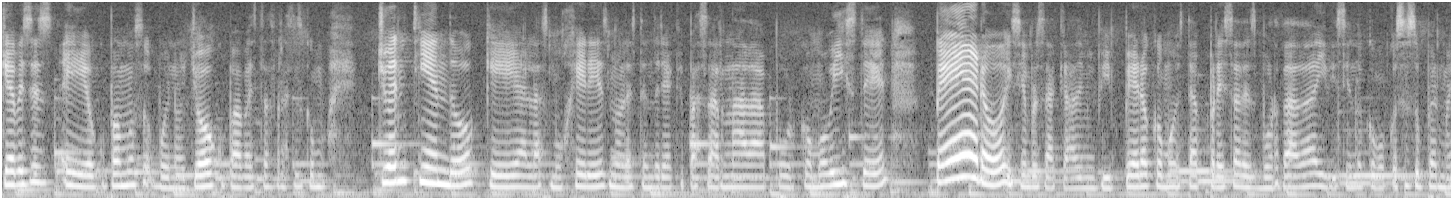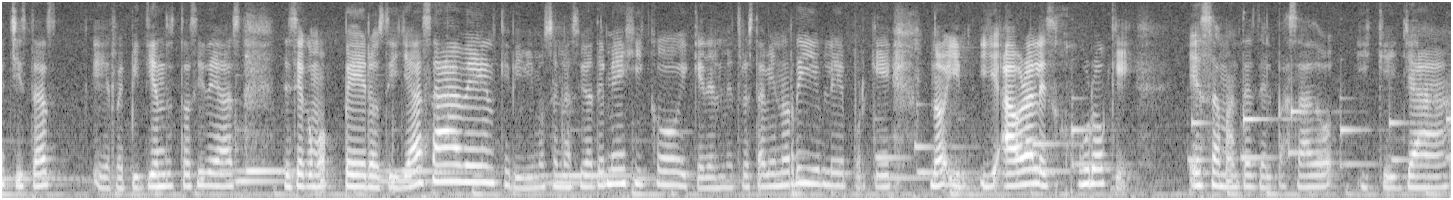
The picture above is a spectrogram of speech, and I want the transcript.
que a veces eh, ocupamos, bueno, yo ocupaba estas frases como, yo entiendo que a las mujeres no les tendría que pasar nada por cómo visten, pero, y siempre se acaba de mi pero como esta presa desbordada y diciendo como cosas súper machistas, repitiendo estas ideas, decía como, pero si ya saben que vivimos en la Ciudad de México y que en el metro está bien horrible, porque, ¿no? Y, y ahora les juro que es amantes del pasado y que ya,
